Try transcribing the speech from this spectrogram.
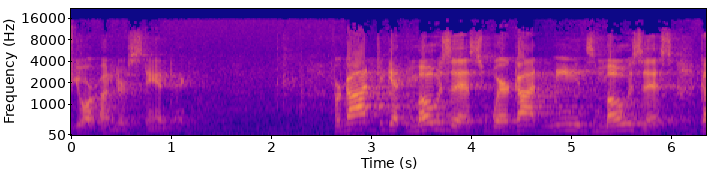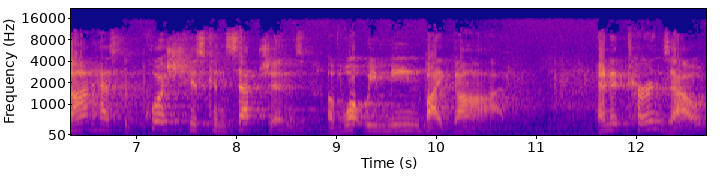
your understanding. For God to get Moses where God needs Moses, God has to push his conceptions of what we mean by God. And it turns out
